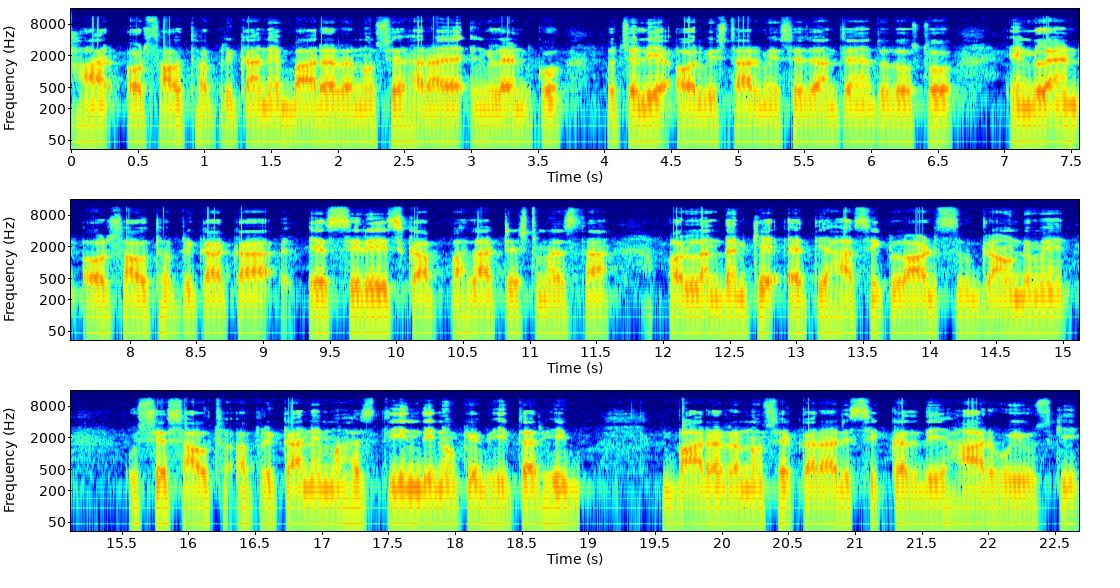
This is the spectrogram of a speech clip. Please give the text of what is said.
हार और साउथ अफ्रीका ने 12 रनों से हराया इंग्लैंड को। तो चलिए और विस्तार में इसे जानते हैं। तो दोस्तों, इंग्लैंड और साउथ अफ्रीका का इस सीरीज़ का पहला टेस्ट मैच था और लंदन के ऐतिहासिक लॉर्ड्स ग्राउंड में उसे साउथ अफ्रीका ने महज तीन दिनों के भीतर ही बारह रनों से करारी शिक्कत दी, हार हुई उसकी।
